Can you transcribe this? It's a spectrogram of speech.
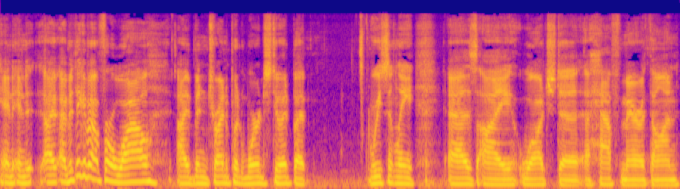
and and I, I've been thinking about it for a while. I've been trying to put words to it, but recently, as I watched a, a half marathon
